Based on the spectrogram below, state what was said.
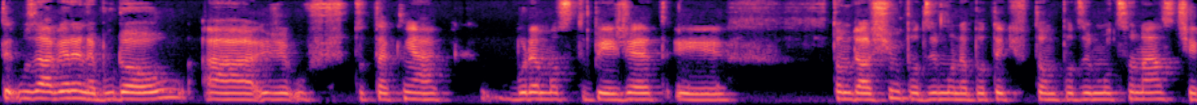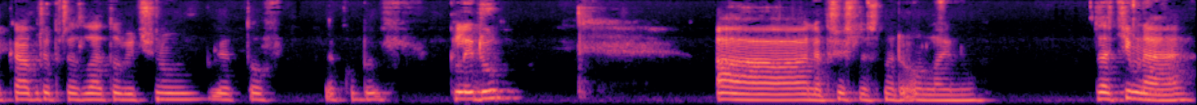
ty uzávěry nebudou a že už to tak nějak bude moct běžet i v tom dalším podzimu, nebo teď v tom podzimu, co nás čeká, protože přes léto většinou je to v, jakoby v klidu. A nepřišli jsme do onlineu. Zatím ne.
